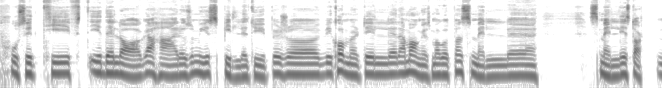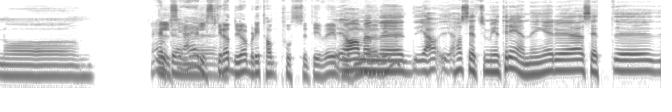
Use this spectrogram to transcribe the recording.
positivt i det laget her, og så mye spilletyper, så vi kommer til Det er mange som har gått på en smell, eh, smell i starten og jeg elsker, jeg elsker, at du har blitt han positive i Ja, men uh, jeg, har sett så mye treninger. og Jeg har sett uh,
